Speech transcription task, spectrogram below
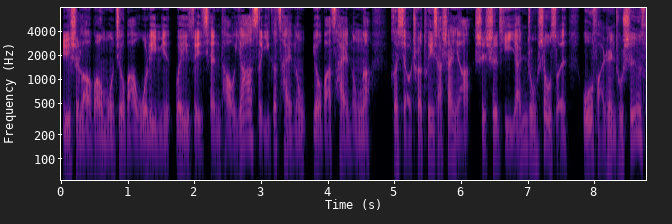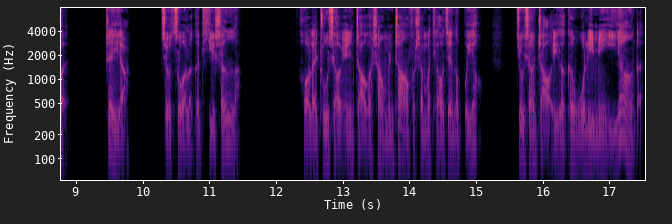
于是老保姆就把吴立民畏罪潜逃，压死一个菜农，又把菜农啊和小车推下山崖，使尸体严重受损，无法认出身份，这样就做了个替身了。后来朱小云找个上门丈夫，什么条件都不要，就想找一个跟吴立民一样的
